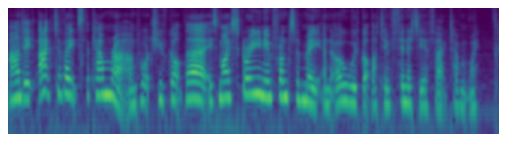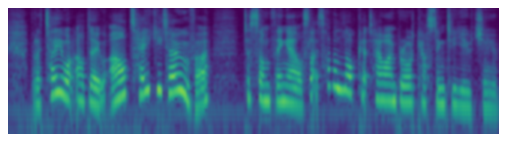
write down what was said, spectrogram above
and it activates the camera and what you've got there is my screen in front of me and oh we've got that infinity effect haven't we? But I tell you what I'll do. I'll take it over to something else. Let's have a look at how I'm broadcasting to YouTube.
